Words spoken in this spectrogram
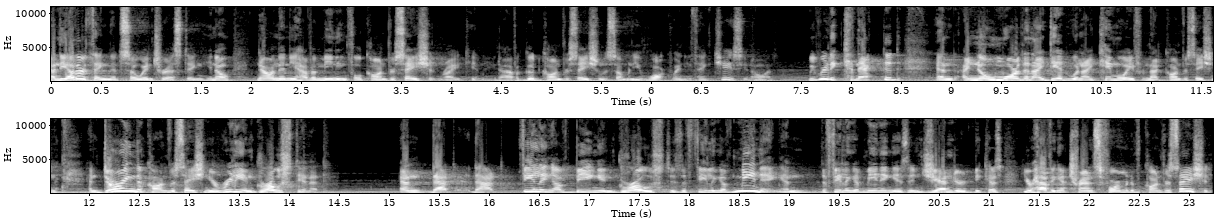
And the other thing that's so interesting, you know, now and then you have a meaningful conversation, right? You, you have a good conversation with someone, you walk away and you think, geez, you know what? We really connected, and I know more than I did when I came away from that conversation. And during the conversation, you're really engrossed in it. And that, that feeling of being engrossed is a feeling of meaning. And the feeling of meaning is engendered because you're having a transformative conversation.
